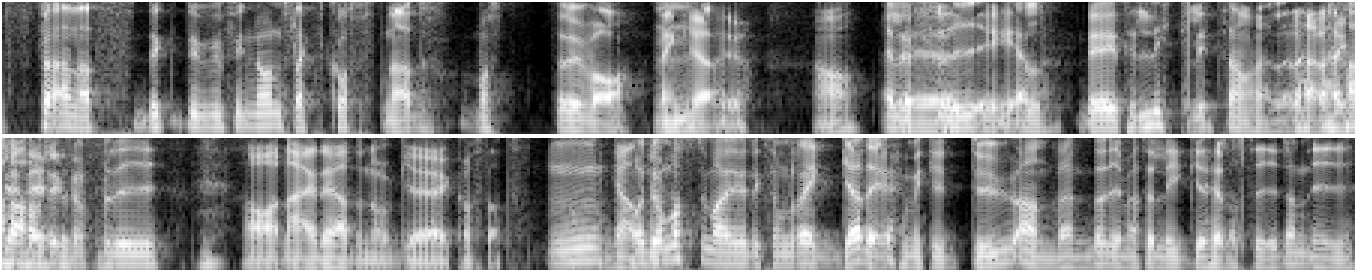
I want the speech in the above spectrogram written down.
för annars, det, det någon slags kostnad måste det vara, tänker jag ju. Ja, Eller det- fri el. Det är ett lyckligt samhälle det här verkligen. Ja, Det är liksom fri... Ja, nej, det hade nog eh, kostat. Mm, Ganska. och då måste man ju liksom regga det, hur mycket du använder i och med att det ligger hela tiden i...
